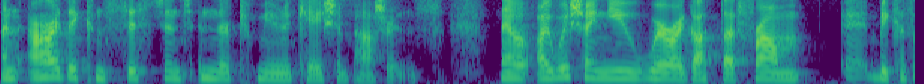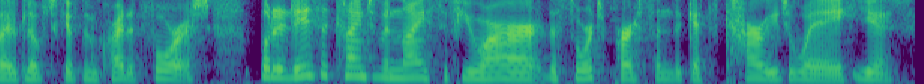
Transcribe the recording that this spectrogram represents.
And are they consistent in their communication patterns? Now, I wish I knew where I got that from eh, because I'd love to give them credit for it. But it is a kind of a nice if you are the sort of person that gets carried away. Yes.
